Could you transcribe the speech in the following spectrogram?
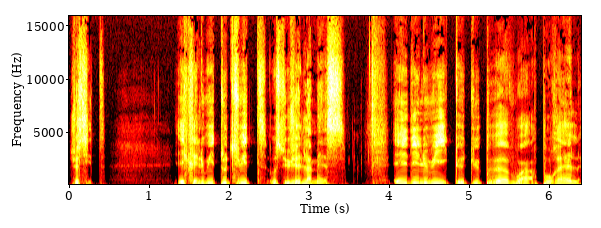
Je cite Écris-lui tout de suite au sujet de la messe, et dis-lui que tu peux avoir pour elle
